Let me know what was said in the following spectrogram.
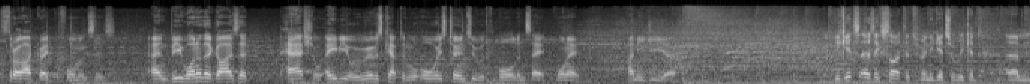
throw out great performances, and be one of the guys that Hash or AB or whoever's captain will always turn to with the ball and say, Morne, I need you here. He gets as excited when he gets a wicket um,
